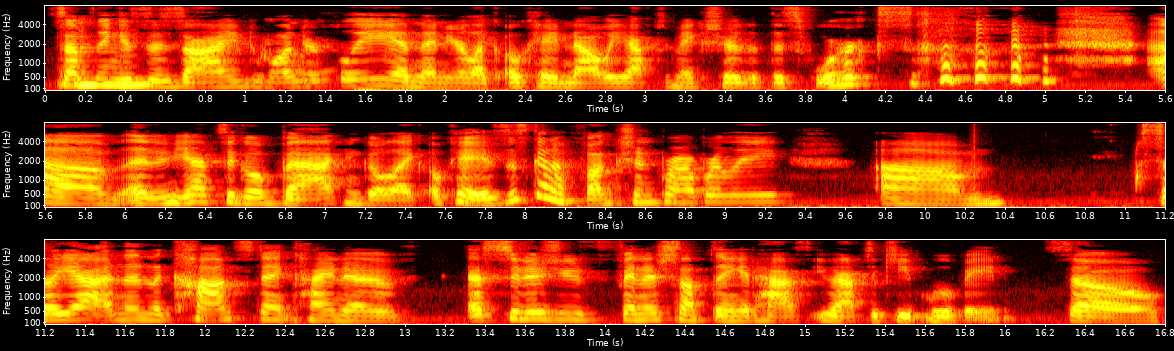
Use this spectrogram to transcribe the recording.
something mm-hmm. is designed wonderfully and then you're like okay now we have to make sure that this works. Um, and then you have to go back and go like okay is this going to function properly? Um, so yeah and then the constant kind of as soon as you finish something it has you have to keep moving. So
